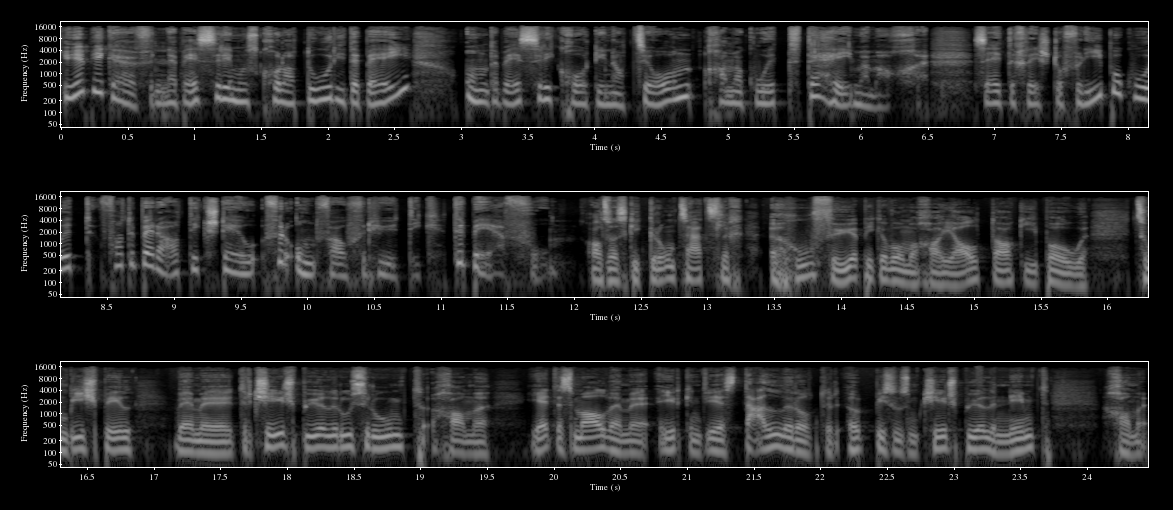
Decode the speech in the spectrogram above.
Übungen für eine bessere Muskulatur in den Beinen und eine bessere Koordination kann man gut daheim machen, sagt Christoph Liebegut von der Beratungsstelle für Unfallverhütung, der BFU. Also es gibt grundsätzlich einen Haufen Übungen, die man in den Alltag einbauen kann. Zum Beispiel, wenn man den Geschirrspüler ausräumt, kann man jedes Mal, wenn man irgendwie einen Teller oder etwas aus dem Geschirrspüler nimmt, kann man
